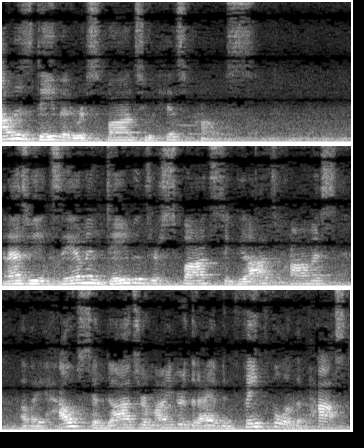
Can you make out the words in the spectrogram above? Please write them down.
How does David respond to his promise? And as we examine David's response to God's promise of a house and God's reminder that I have been faithful in the past,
